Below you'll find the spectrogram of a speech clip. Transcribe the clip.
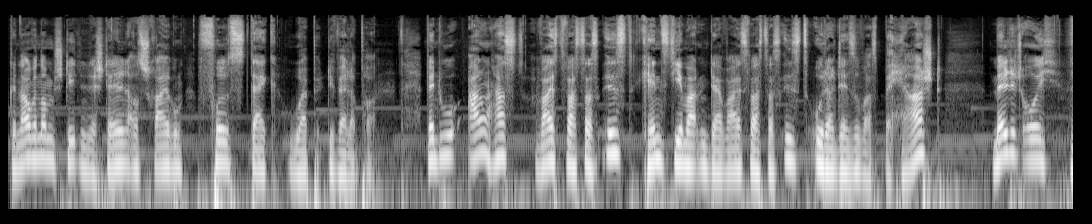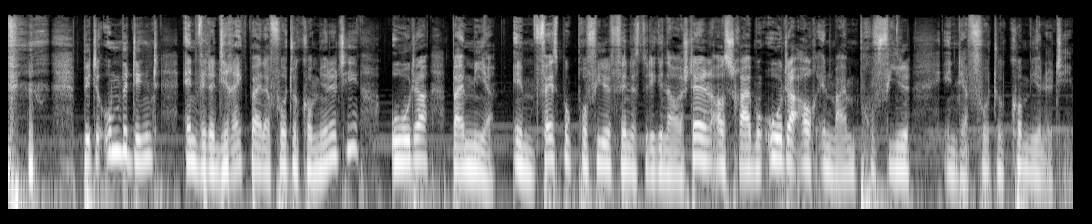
Genau genommen steht in der Stellenausschreibung Full Stack Web Developer. Wenn du Ahnung hast, weißt, was das ist, kennst jemanden, der weiß, was das ist oder der sowas beherrscht, meldet euch bitte unbedingt entweder direkt bei der Foto-Community oder bei mir. Im Facebook-Profil findest du die genaue Stellenausschreibung oder auch in meinem Profil in der Foto-Community.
